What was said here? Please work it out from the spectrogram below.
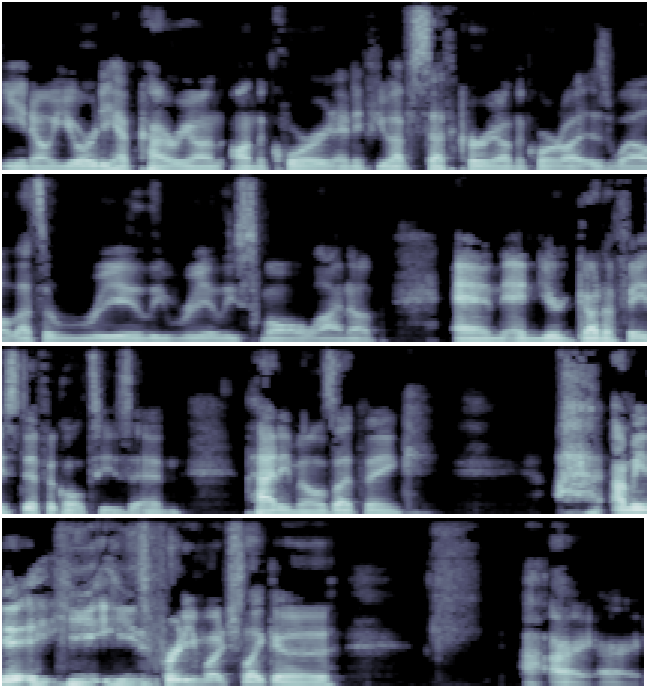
You know, you already have Kyrie on on the court, and if you have Seth Curry on the court as well, that's a really really small lineup, and and you're gonna face difficulties. And Patty Mills, I think. I mean, it, he he's pretty much like a. All right, all right.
